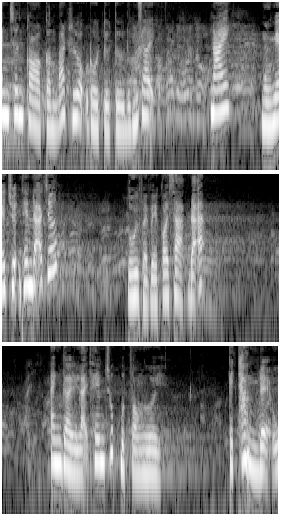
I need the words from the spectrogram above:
Anh chân cò cầm bát rượu rồi từ từ đứng dậy. Này, ngồi nghe chuyện thêm đã chứ. Tôi phải về coi sạp đã. Anh gầy lại thêm chút bực vào người. Cái thằng đẻo,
